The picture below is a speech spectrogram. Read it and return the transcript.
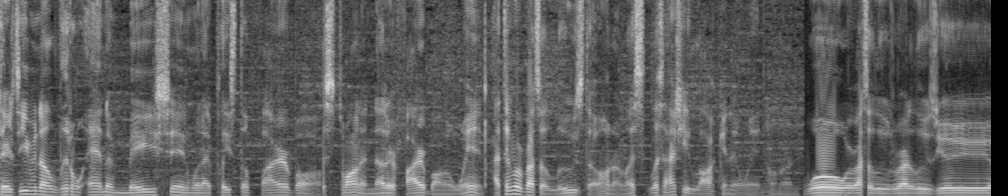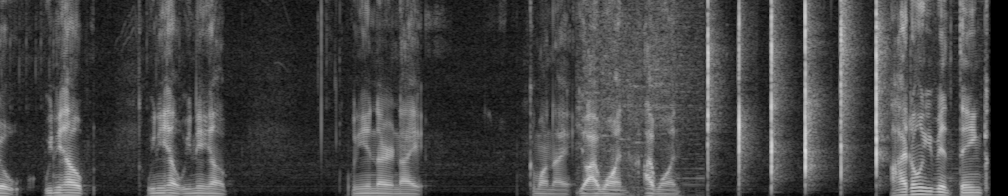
there's even a little animation when I place the fireball. Let's spawn another fireball and win. I think we're about to lose though. Hold on. Let's let's actually lock in and win. Hold on. Whoa, we're about to lose. We're about to lose. Yo, yo, yo, yo. We need help. We need help. We need help. We need another knight. Come on, knight. Yo, I won. I won. I don't even think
